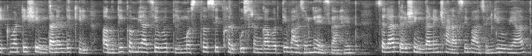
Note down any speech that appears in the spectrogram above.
एक वाटी शेंगदाणे देखील अगदी कमी आचेवरती मस्त असे खरपूस रंगावरती भाजून घ्यायचे आहेत. चला तर शेंगदाणे छान असे भाजून घेऊयात.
